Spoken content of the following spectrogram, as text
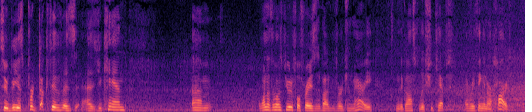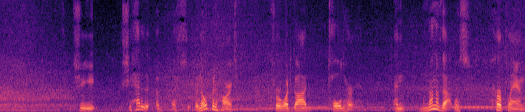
to be as productive as, as you can. Um, one of the most beautiful phrases about Virgin Mary in the Gospel is she kept everything in her heart. She, she had a, a, a, an open heart for what God told her. And none of that was her plan.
